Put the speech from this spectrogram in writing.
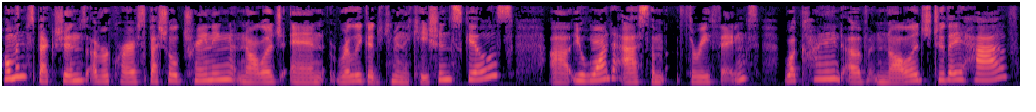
Home inspections uh, require special training, knowledge, and really good communication skills. Uh, you'll want to ask them three things What kind of knowledge do they have?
